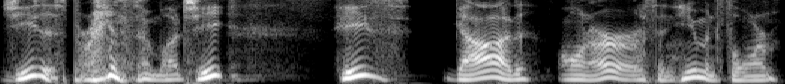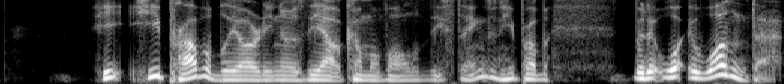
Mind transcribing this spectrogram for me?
Jesus praying so much? He he's God on earth in human form. He he probably already knows the outcome of all of these things, and he probably. But it it wasn't that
